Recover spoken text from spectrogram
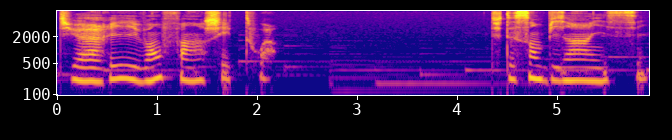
Tu arrives enfin chez toi. Tu te sens bien ici.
